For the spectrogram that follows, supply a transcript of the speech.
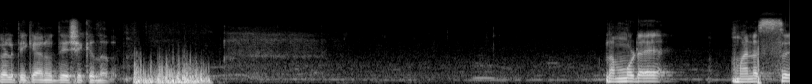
കേൾപ്പിക്കാൻ ഉദ്ദേശിക്കുന്നത്. നമ്മുടെ മനസ്സ്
